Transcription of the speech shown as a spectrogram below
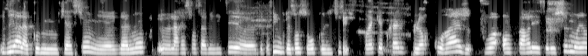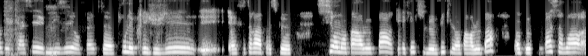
y a la communication, mais également euh, la responsabilité euh, des personnes, qui sont positives. Il faudrait qu'elles prennent leur courage pour en parler. C'est le seul moyen de casser et briser, en fait, euh, tous les préjugés, et, etc. Parce que si on n'en parle pas, quelqu'un qui le vit, qui n'en parle pas, on peut pas savoir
